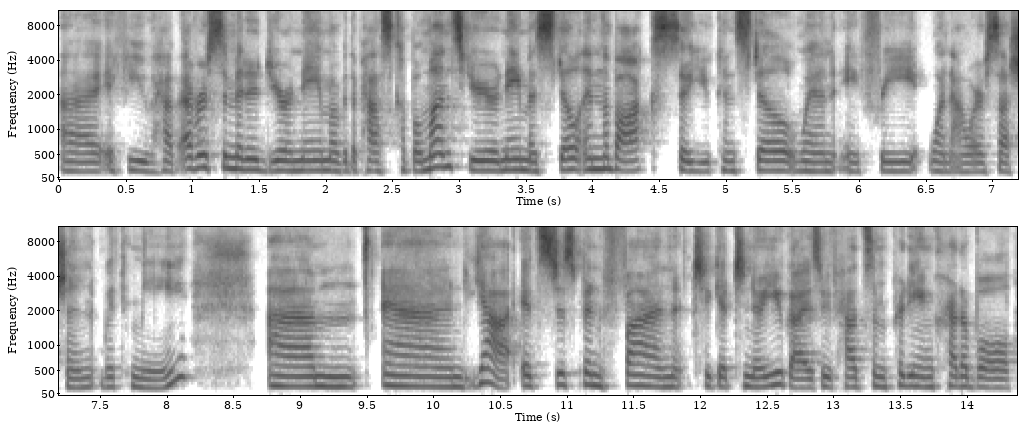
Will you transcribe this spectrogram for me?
uh, if you have ever submitted your name over the past couple months, your name is still in the box, so you can still win a free one hour session with me. Um, and yeah, it's just been fun to get to know you guys. We've had some pretty incredible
